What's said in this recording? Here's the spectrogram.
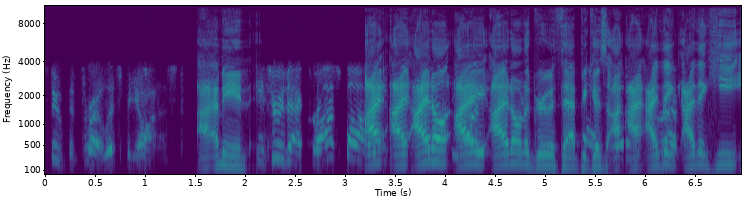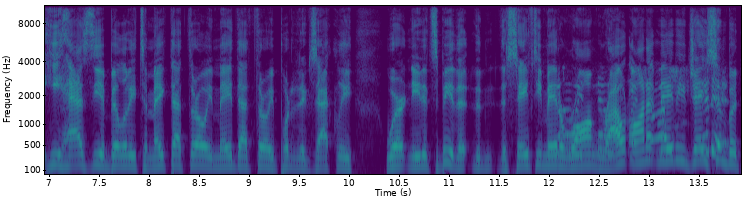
stupid throw. Let's be honest. I mean, he threw that crossbar. I, I, I don't I, I don't agree with that because I, I think I think he he has the ability to make that throw. He made that throw. He put it exactly where it needed to be. The the, the safety made no, a wrong route on it, maybe Jason, but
